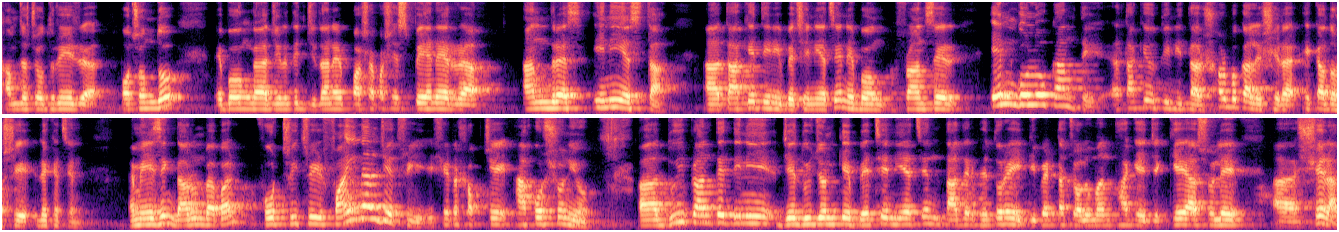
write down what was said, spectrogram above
হামজা চৌধুরীর পছন্দ এবং জেনেদিন জিদানের পাশাপাশি স্পেনের আন্দ্রেস ইনিয়েস্তা তাকে তিনি বেছে নিয়েছেন এবং ফ্রান্সের এনগোলো কান্তে তাকেও তিনি তার সর্বকালের সেরা একাদশে রেখেছেন। অ্যামেজিং দারুণ ব্যাপার। ফোর থ্রি থ্রির ফাইনাল যে থ্রি সেটা সবচেয়ে আকর্ষণীয়। দুই প্রান্তে তিনি যে দুইজনকে বেছে নিয়েছেন, তাদের ভেতরেই ডিবেটটা চলমান থাকে যে কে আসলে সেরা,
